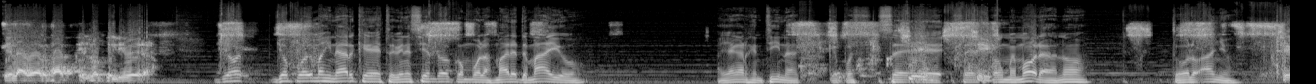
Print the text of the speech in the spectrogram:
que la verdad es lo que libera. Yo, yo puedo imaginar que este viene siendo como las Madres de Mayo, allá en Argentina, que pues se, conmemora, ¿no? Todos los años. Sí.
